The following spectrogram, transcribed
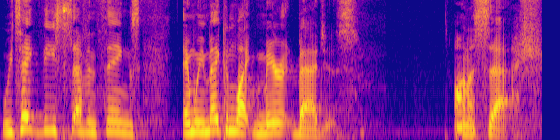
We take these seven things and we make them like merit badges on a sash.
